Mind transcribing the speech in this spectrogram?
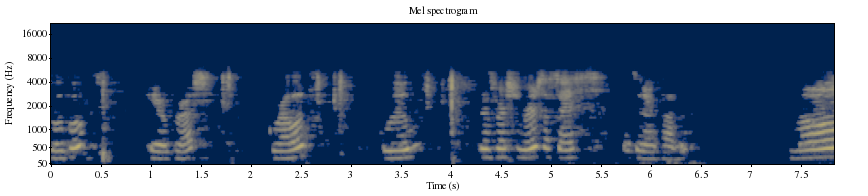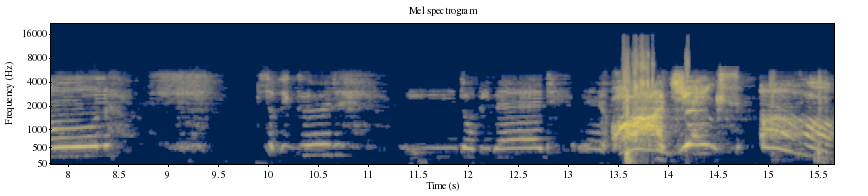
Slowpoke, Heracross, Growlithe, Gloom, the first reverse, that's nice. That's an uncommon. Moan. Something good. Don't be bad. Oh, Jynx! Oh!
